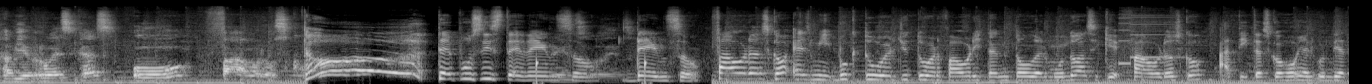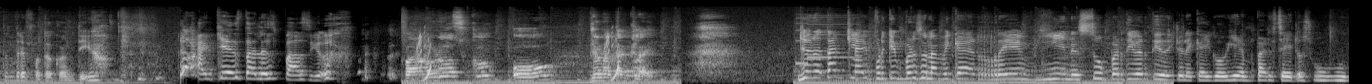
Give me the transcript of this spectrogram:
Javier Ruescas o Fabrosco. ¡Oh! Te pusiste denso, Denso. Favorosco es mi booktuber, youtuber favorita en todo el mundo, así que Favorosco, a ti te escojo y algún día tendré foto contigo. Aquí está el espacio. Fabrosco o Jonathan Clay. Jonathan Clay porque en persona me cae re bien, es súper divertido y yo le caigo bien, parceros. Uh.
